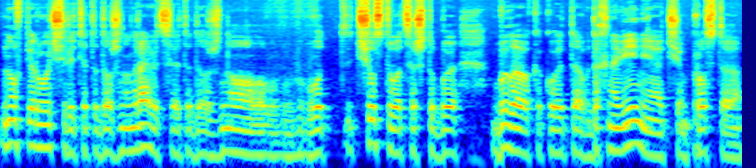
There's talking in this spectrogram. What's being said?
но в первую очередь это должно нравиться, это должно вот чувствоваться, чтобы было какое-то вдохновение, чем просто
